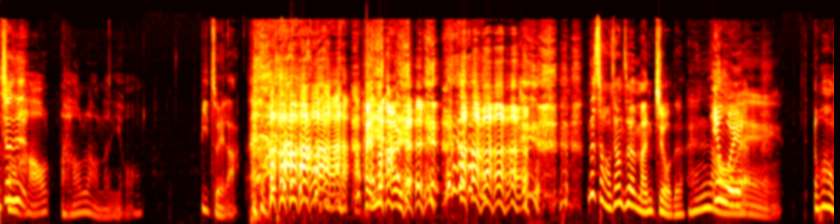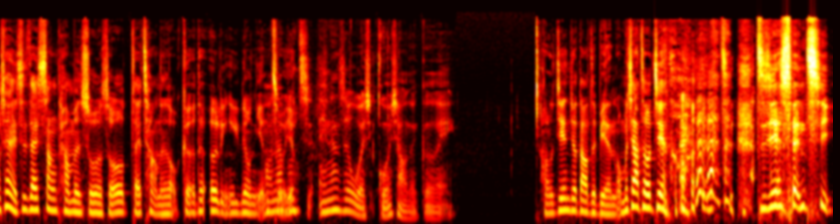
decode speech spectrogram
就是好好老了哟。闭嘴啦！还骂人。那首好像真的蛮久的，很老。因为我好像也是在上他们说的时候在唱那首歌的，二零一六年左右。哎，那是我国小的歌哎。好了，今天就到这边，我们下周见哦。直接生气，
